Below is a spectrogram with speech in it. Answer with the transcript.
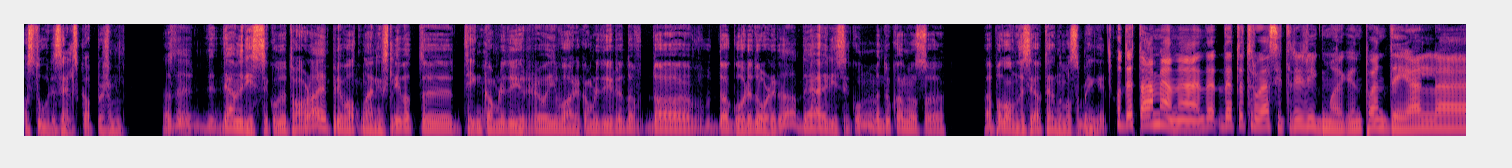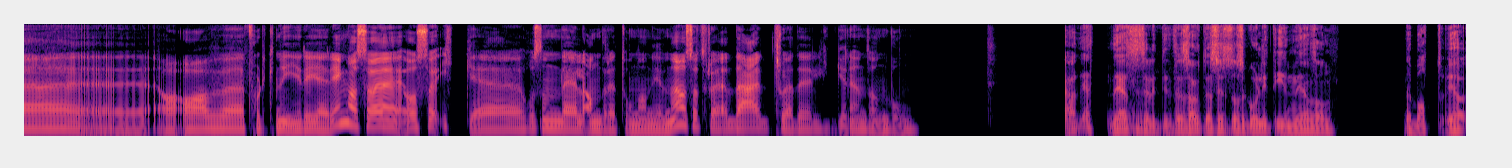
av store selskaper som altså, Det er en risiko du tar da, i privat næringsliv, at uh, ting kan bli dyrere og varer kan bli dyrere. Da, da, da, går det dårligere, da. Det er risikoen, men du kan jo også være på den andre sida og tjene masse penger. Og dette, jeg, det, dette tror jeg sitter i ryggmargen på en del uh, av folkene i regjering, og så ikke hos en del andre toneangivende. Og så tror jeg, der tror jeg det ligger en sånn vond ja, Det, det syns jeg er litt interessant. Jeg syns det også går litt inn i en sånn debatt har,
